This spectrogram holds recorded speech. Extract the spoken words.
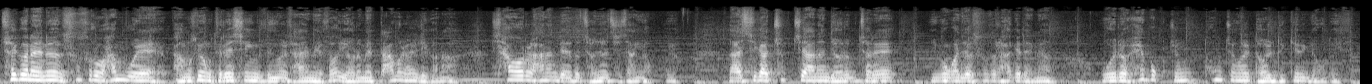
최근에는 후 한부에 방수용 드레싱 등을 사용해서 여름에 땀을 흘리거나 샤워를 하는 데에도 전혀 지장이 없고요. 날씨가 춥지 않은 여름철에 인공관절 수술을 하게 되면 오히려 회복 중 통증을 덜 느끼는 경우도 있습니다.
